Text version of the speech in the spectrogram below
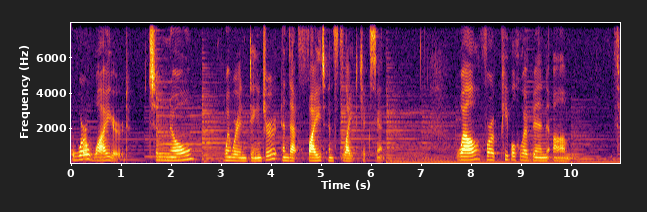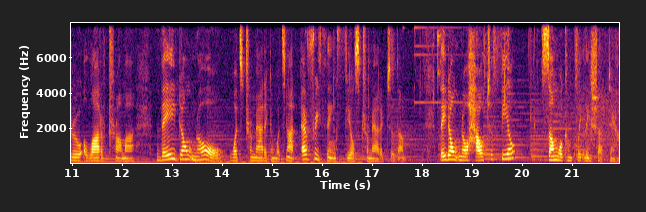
we're wired to know when we're in danger and that fight and flight kicks in. Well, for people who have been um, through a lot of trauma, they don't know what's traumatic and what's not. Everything feels traumatic to them. They don't know how to feel. Some will completely shut down.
